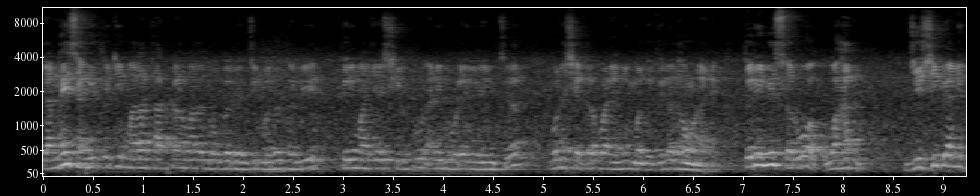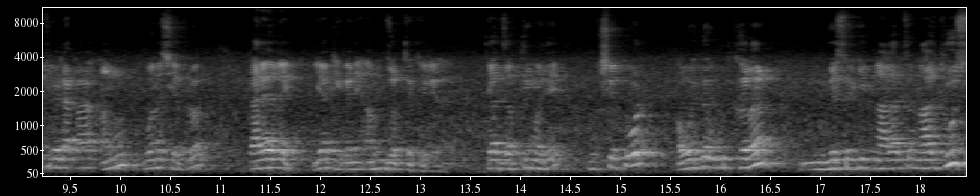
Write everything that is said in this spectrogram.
त्यांनाही सांगितलं की मला तात्काळ मला दोघं त्यांची मदत हवी आहे. तरी माझे शिरपूर आणि बोडे यांचं वन क्षेत्रपाल यांनी मदतीला धावून आले. तरी मी सर्व वाहन जे सी बी आणि क्रीडा काळ आणून वनक्षेत्र कार्यालय या ठिकाणी आणून जप्त केलेलं आहे. त्या जप्तीमध्ये वृक्षतोड अवैध उत्खनन नैसर्गिक नालाचं नालधूस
